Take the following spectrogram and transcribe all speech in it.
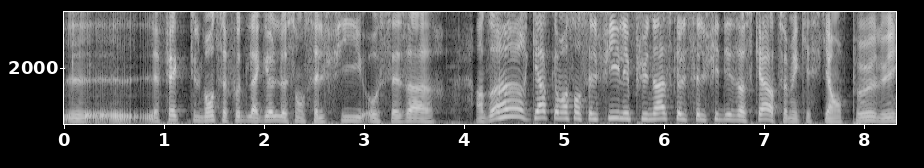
Le, fait que tout le monde se fout de la gueule de son selfie au César. En disant ah, regarde comment son selfie il est plus naze que le selfie des Oscars. Mais qu'est-ce qu'il en peut, lui?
